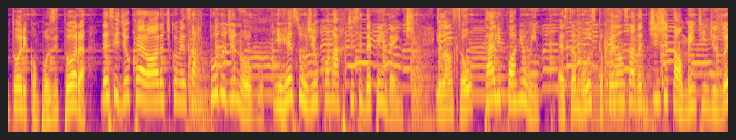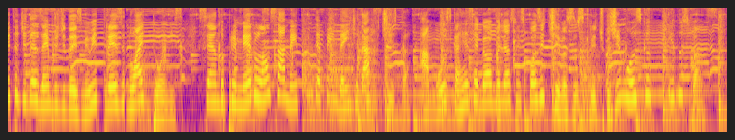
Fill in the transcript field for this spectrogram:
Cantora e compositora decidiu que era hora de começar tudo de novo e ressurgiu como artista independente e lançou California Wind. Essa música foi lançada digitalmente em 18 de dezembro de 2013 no iTunes, sendo o primeiro lançamento independente da artista. A música recebeu avaliações positivas dos críticos de música e dos fãs.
